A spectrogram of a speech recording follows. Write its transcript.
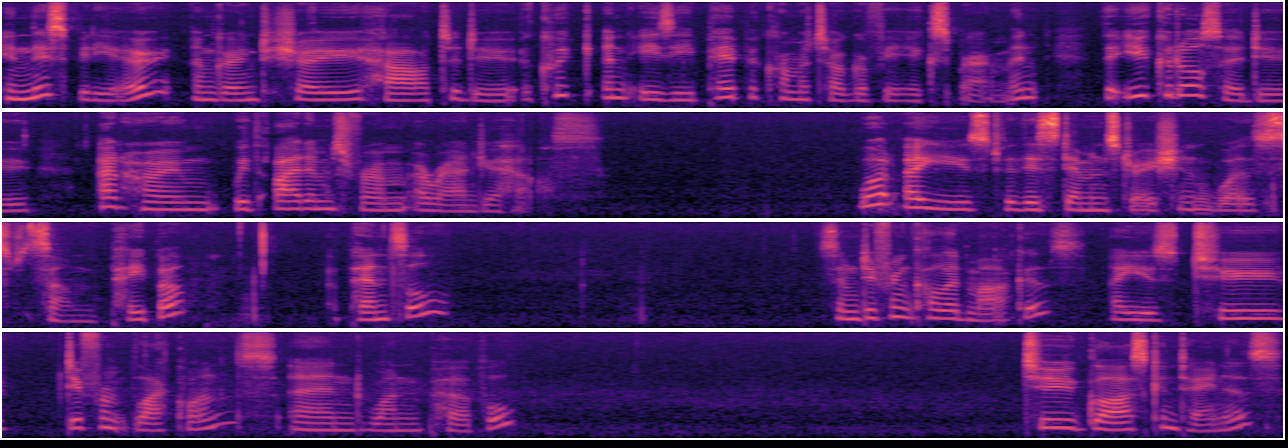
In this video, I'm going to show you how to do a quick and easy paper chromatography experiment that you could also do at home with items from around your house. What I used for this demonstration was some paper, a pencil, some different coloured markers. I used two different black ones and one purple, two glass containers,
